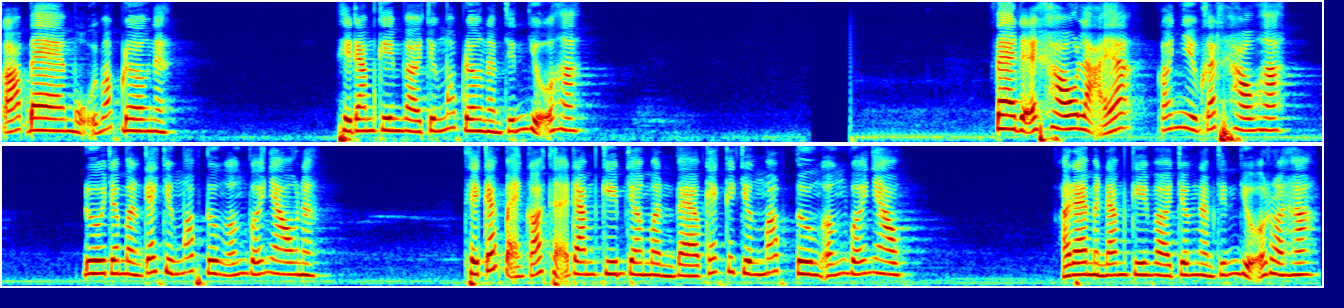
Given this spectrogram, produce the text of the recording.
có 3 mũi móc đơn nè. Thì đâm kim vào chân móc đơn nằm chính giữa ha. Và để khâu lại á, có nhiều cách khâu ha. Đưa cho mình các chân móc tương ứng với nhau nè. Thì các bạn có thể đâm kim cho mình vào các cái chân móc tương ứng với nhau. Ở đây mình đâm kim vào chân nằm chính giữa rồi ha.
